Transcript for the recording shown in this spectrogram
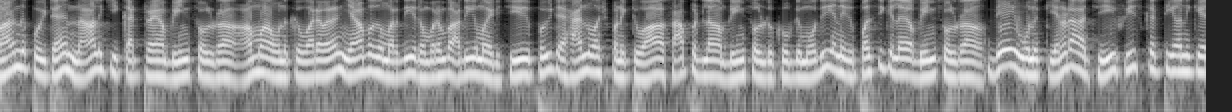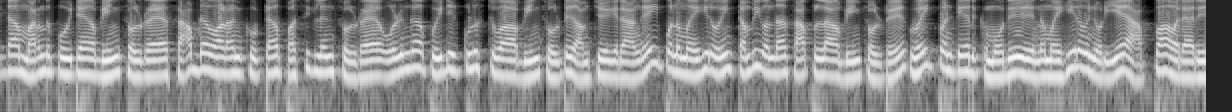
மறந்து போயிட்டேன் நாளைக்கு கட்டுறேன் அப்படின்னு சொல்றான். ஆமா உனக்கு வர வர ஞாபகம் மறதி ரொம்ப ரொம்ப அதிகமாயிடுச்சு. போயிட்டு ஹேண்ட் வாஷ் பண்ணிட்டு வா சாப்பிடலாம் அப்படின்னு சொல்லிட்டு கூப்பிடும் போது எனக்கு பசிக்கல அப்படின்னு சொல்றான். டே உனக்கு என்னடா ஆச்சு? ஃபீஸ் கட்டியான்னு கேட்டா மறந்து போயிட்டேன் அப்படின்னு சொல்கிற சாப்பிட வாடான்னு கூப்பிட்டா பசிக்கலன்னு சொல்கிற ஒழுங்காக போயிட்டு குளிச்சுட்டு வா அப்படின்னு சொல்லிட்டு அமுச்சு வைக்கிறாங்க. இப்போ நம்ம ஹீரோயின் தம்பி வந்தால் சாப்பிடலாம் அப்படின்னு சொல்லிட்டு வெயிட் பண்ணிட்டே இருக்கும்போது நம்ம ஹீரோயினுடைய அப்பா வராரு.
